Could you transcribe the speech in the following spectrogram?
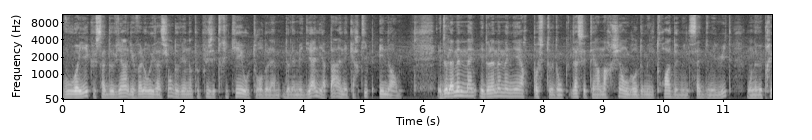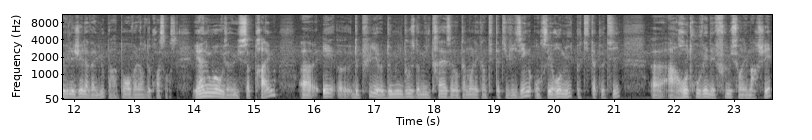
vous voyez que ça devient, les valorisations deviennent un peu plus étriquées autour de la, de la médiane, il n'y a pas un écart type énorme. Et de la même, et de la même manière, post, donc là c'était un marché en gros 2003, 2007, 2008, où on avait privilégié la value par rapport aux valeurs de croissance. Et à nouveau, vous avez eu subprime, euh, et euh, depuis 2012-2013, euh, notamment les quantitative easing, on s'est remis petit à petit à retrouver des flux sur les marchés,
